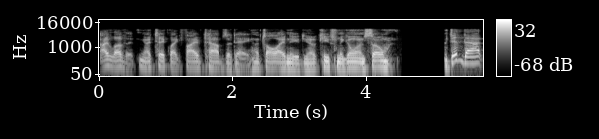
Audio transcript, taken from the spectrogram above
I love it. You know, I take like five tabs a day. That's all I need. You know, it keeps me going. So did that.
